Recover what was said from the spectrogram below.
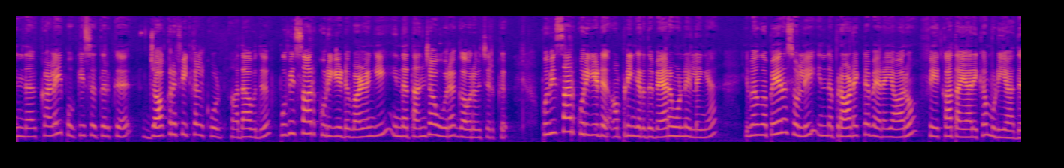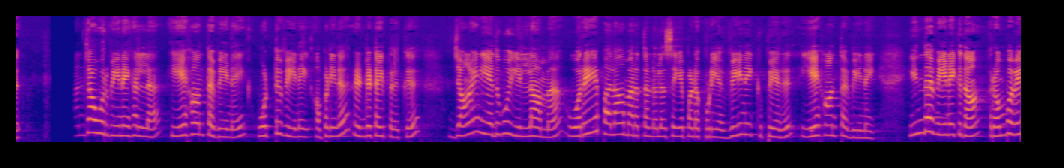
இந்த கலை பொக்கிசத்திற்கு ஜாக்ரஃபிக்கல் கோட் அதாவது புவிசார் குறியீடு வழங்கி இந்த தஞ்சாவூரை கௌரவிச்சிருக்கு. புவிசார் குறியீடு அப்படிங்கிறது வேற ஒன்றும் இல்லைங்க. இவங்க பேரை சொல்லி இந்த ப்ராடக்டை வேற யாரும் ஃபேக்காக தயாரிக்க முடியாது. தஞ்சாவூர் வீணைகளில் ஏகாந்த வீணை ஒட்டு வீணை அப்படின்னு ரெண்டு டைப் இருக்குது ஜாயின் எதுவும் இல்லாமல் ஒரே பலாமரத்தண்டில் செய்யப்படக்கூடிய வீணைக்கு பேர் ஏகாந்த வீணை. இந்த வீணைக்கு தான் ரொம்பவே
